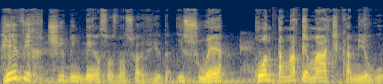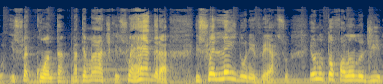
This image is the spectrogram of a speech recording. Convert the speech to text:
revertido em bênçãos na sua vida. Isso é conta matemática, amigo. Isso é conta matemática, isso é regra, isso é lei do universo. Eu não estou falando de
